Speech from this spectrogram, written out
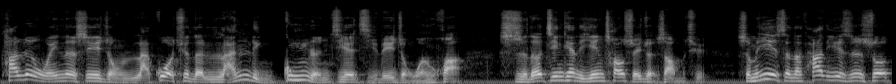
他认为那是一种蓝过去的蓝领工人阶级的一种文化，使得今天的英超水准上不去。什么意思呢？他的意思是说，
